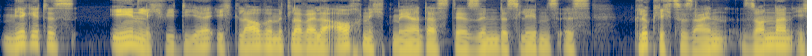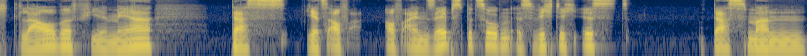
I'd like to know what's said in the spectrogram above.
Mir geht es ähnlich wie dir. Ich glaube mittlerweile auch nicht mehr, dass der Sinn des Lebens ist, glücklich zu sein, sondern ich glaube vielmehr, dass jetzt auf, auf einen selbst bezogen es wichtig ist, dass man,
